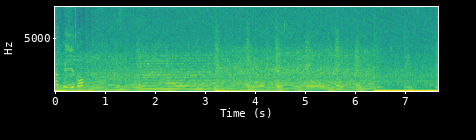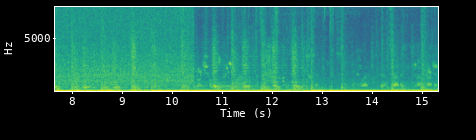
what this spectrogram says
mas piye toh luar biasa nih rasanya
